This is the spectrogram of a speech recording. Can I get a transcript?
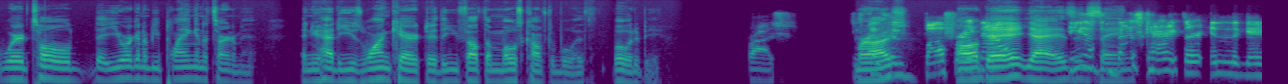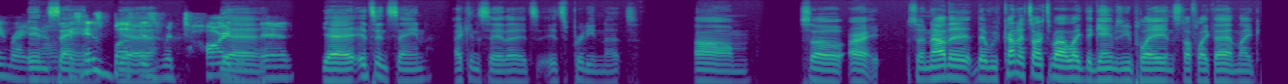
we're told that you are going to be playing in a tournament, and you had to use one character that you felt the most comfortable with. What would it be? Mirage. Mirage buff right all now, day. Yeah, it's he insane. is the best character in the game right insane. now. His buff yeah. is retarded, yeah. man. Yeah, it's insane. I can say that it's it's pretty nuts. Um, so all right. So now that that we've kind of talked about like the games you play and stuff like that, and like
